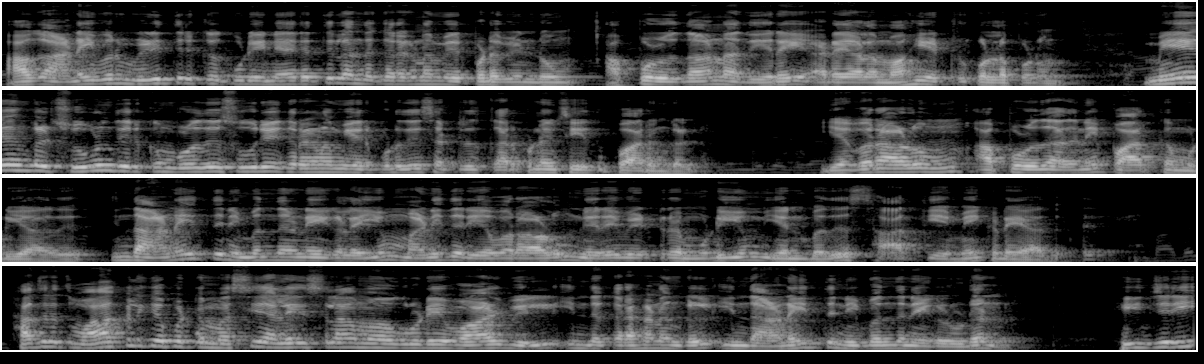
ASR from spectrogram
ஆக அனைவரும் விழித்திருக்கக்கூடிய நேரத்தில் அந்த கிரகணம் ஏற்பட வேண்டும். அப்பொழுதுதான் அது இறை அடையாளமாக ஏற்றுக்கொள்ளப்படும். மேகங்கள் சூழ்ந்து இருக்கும்போது சூரிய கிரகணம் ஏற்படுவதை சற்று கற்பனை செய்து பாருங்கள். எவராலும் அப்பொழுது அதனை பார்க்க முடியாது. இந்த அனைத்து நிபந்தனைகளையும் மனிதர் எவராலும் நிறைவேற்ற முடியும் என்பது சாத்தியமே கிடையாது. அதற்கு வாக்களிக்கப்பட்ட மசி அலை இஸ்லாம் அவர்களுடைய வாழ்வில் இந்த கிரகணங்கள் இந்த அனைத்து நிபந்தனைகளுடன் ஹிஜ்ரி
